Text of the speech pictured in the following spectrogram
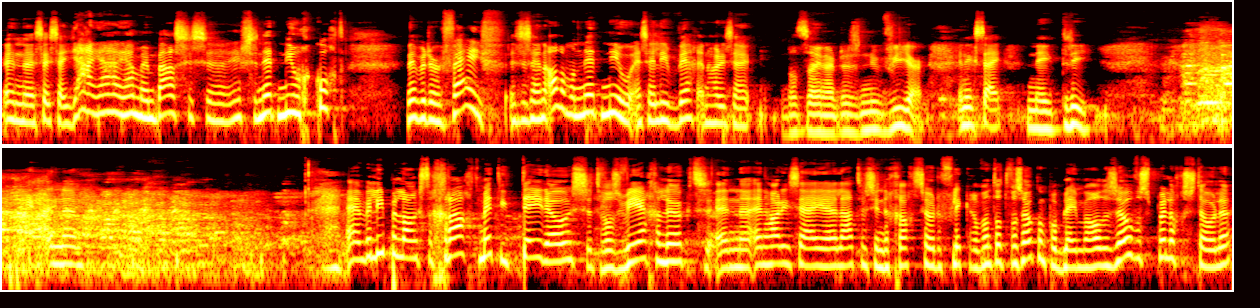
En uh, zij zei, ja, ja, ja, mijn baas is, heeft ze net nieuw gekocht. We hebben er vijf. En ze zijn allemaal net nieuw. En zij liep weg en Harry zei, dat zijn er dus nu vier. En ik zei, nee, drie. en, en we liepen langs de gracht met die theedoos. Het was weer gelukt. En, uh, en Harry zei, uh, laten we ze in de gracht zoden flikkeren. Want dat was ook een probleem. We hadden zoveel spullen gestolen.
